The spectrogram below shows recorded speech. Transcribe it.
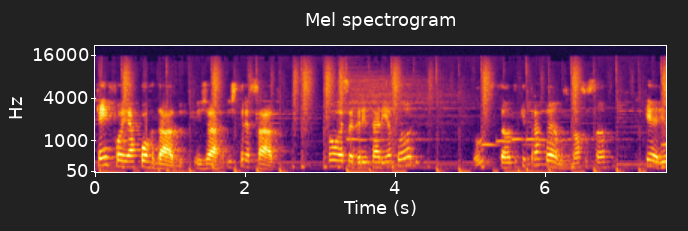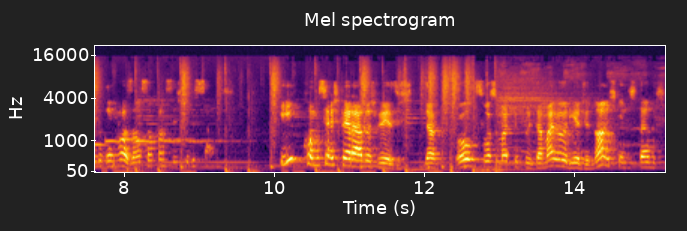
quem foi acordado e já estressado com essa gritaria toda, o santo que tratamos, o nosso santo querido nervosão São Francisco de Sales. E, como se é esperado às vezes, ou se fosse uma atitude da maioria de nós, que estamos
